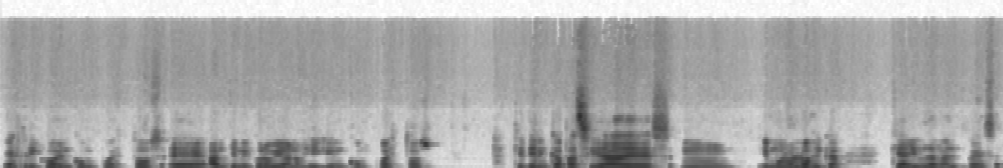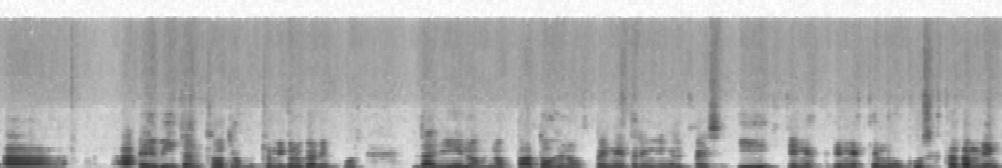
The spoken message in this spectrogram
es rico en compuestos eh, antimicrobianos y en compuestos que tienen capacidades mmm, inmunológicas que ayudan al pez a, a evitan que otros que microorganismos dañinos, ¿no? patógenos, penetren en el pez. Y en este, en este mucus está también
